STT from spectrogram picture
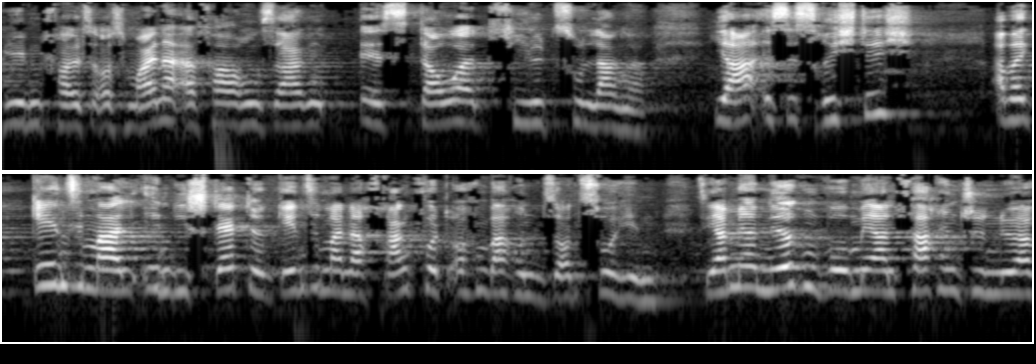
jedenfalls aus meiner Erfahrung, sagen, es dauert viel zu lange. Ja, es ist richtig. Aber gehen Sie einmal in die Städte, gehen Sie einmal nach Frankfurt, Offenbach und sonst wohin. Sie haben ja nirgendwo mehr einen Fachingenieur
